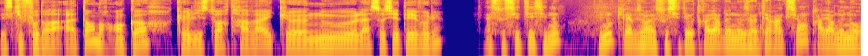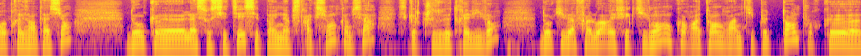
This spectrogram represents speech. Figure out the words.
est-ce qu'il faudra attendre encore que l'histoire travaille, que nous, la société évolue? La société, c'est nous. C'est nous qui la faisons la société au travers de nos interactions, au travers de nos représentations. Donc euh, la société, c'est pas une abstraction comme ça, c'est quelque chose de très vivant. Donc il va falloir effectivement encore attendre un petit peu de temps pour que euh,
